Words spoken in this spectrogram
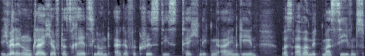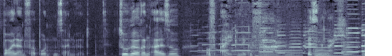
Ich werde nun gleich auf das Rätsel und Agatha Christie's Techniken eingehen, was aber mit massiven Spoilern verbunden sein wird. Zuhören also auf eigene Gefahr. Bis gleich.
